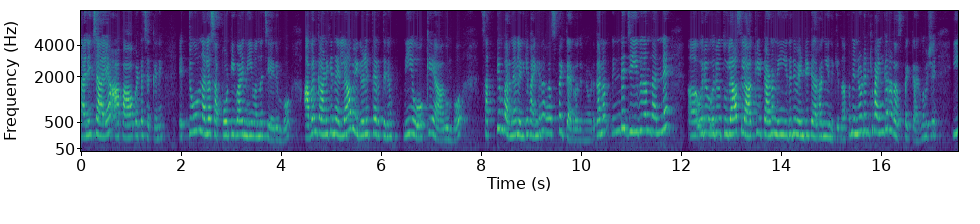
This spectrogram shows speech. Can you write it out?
തനിച്ചായ ആ പാവപ്പെട്ട ചെക്കന് ഏറ്റവും നല്ല സപ്പോർട്ടീവായി നീ വന്ന് ചേരുമ്പോൾ അവൻ കാണിക്കുന്ന എല്ലാ വികളിത്തരത്തിനും നീ ഓക്കെ ആകുമ്പോൾ സത്യം പറഞ്ഞാൽ എനിക്ക് ഭയങ്കര റെസ്പെക്റ്റ് ആയിരുന്നു നിന്നോട്. കാരണം നിന്റെ ജീവിതം തന്നെ ഒരു ഒരു തുലാസിലാക്കിയിട്ടാണ് നീ ഇതിന് വേണ്ടിയിട്ട് ഇറങ്ങി നിൽക്കുന്നത്. അപ്പം നിന്നോട് എനിക്ക് ഭയങ്കര റെസ്പെക്റ്റ് ആയിരുന്നു. പക്ഷേ ഈ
